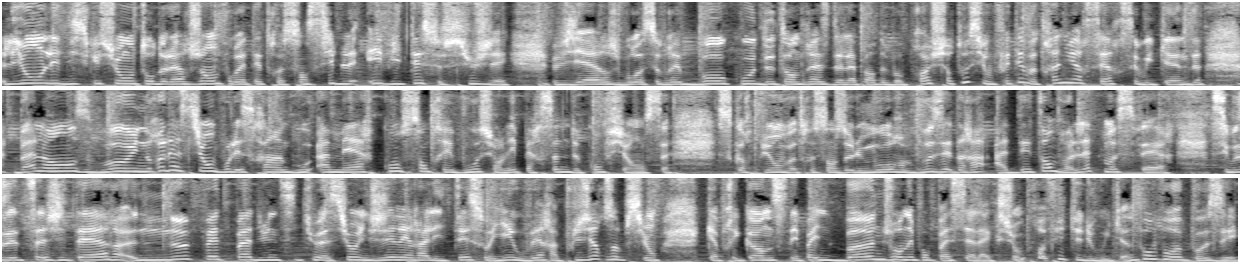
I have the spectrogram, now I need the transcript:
Lion, les discussions autour de l'argent pourraient être sensibles. Évitez ce sujet. Vierge, vous recevrez beaucoup de tendresse de la part de vos proches, surtout si vous fêtez votre anniversaire ce week-end. Balance, vous, une relation vous laissera un goût amer. Concentrez-vous sur les personnes de confiance. Scorpion, votre sens de l'humour vous aidera à détendre l'atmosphère. Si vous êtes Sagittaire, ne faites pas d'une situation une généralité. Soyez ouvert à plusieurs options. Capricorne, ce n'est pas une bonne journée pour passer à l'action. Profitez du week-end pour vous reposer.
